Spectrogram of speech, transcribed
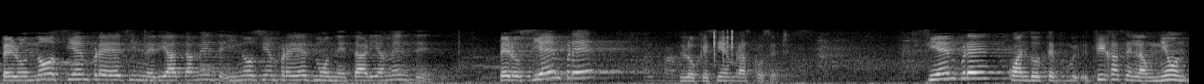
pero no siempre es inmediatamente y no siempre es monetariamente. Pero siempre lo que siembras cosechas. Siempre cuando te fijas en la unión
